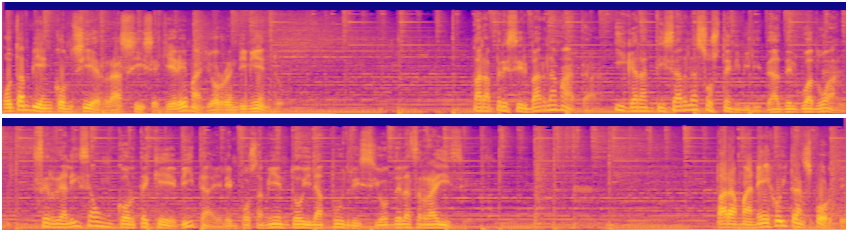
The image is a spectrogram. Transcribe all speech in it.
o también con sierra si se quiere mayor rendimiento. Para preservar la mata y garantizar la sostenibilidad del guadual, se realiza un corte que evita el emposamiento y la pudrición de las raíces. Para manejo y transporte,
